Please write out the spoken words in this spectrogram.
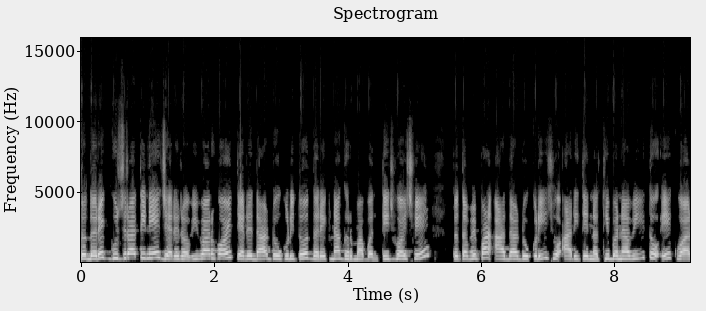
તો દરેક ગુજરાતીને જ્યારે રવિવાર હોય ત્યારે દાળ ઢોકળી તો દરેકના ઘરમાં બનતી જ હોય છે. તો તમે પણ આ દાળ ઢોકળી જો આ રીતે નથી બનાવી તો એકવાર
